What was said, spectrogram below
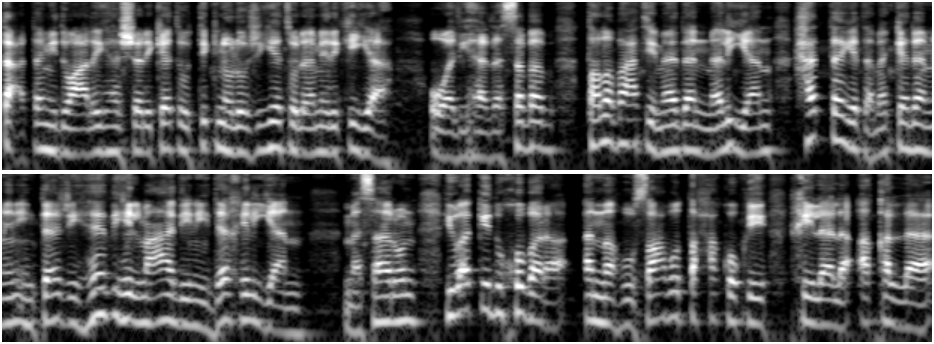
تعتمد عليها الشركات التكنولوجية الأمريكية. ولهذا السبب طلب اعتمادا ماليا حتى يتمكن من إنتاج هذه المعادن داخليا. مسار يؤكد خبراء أنه صعب التحقق خلال أقل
